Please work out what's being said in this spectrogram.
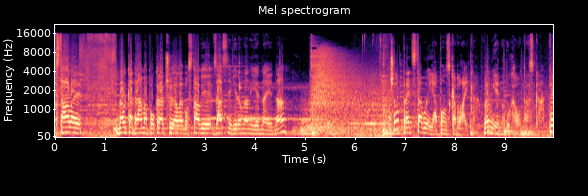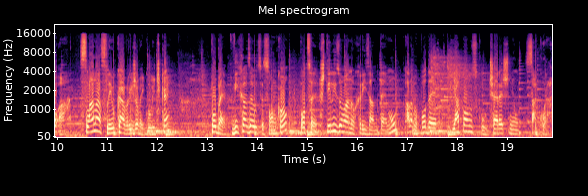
Stále veľká dráma pokračuje, lebo stav je vzácne vyrovnaný 1-1. Čo predstavuje japonská vlajka? Veľmi jednoduchá otázka. Po A. Slaná slivka v rýžovej guličke. Po B. Vychádzajúce slnko. Po C. Štilizovanú chryzantému. Alebo po D. Japonskú čerešňu sakura.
